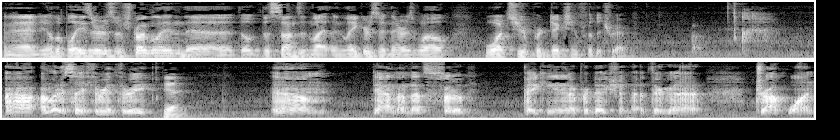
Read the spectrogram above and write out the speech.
And then you know the Blazers are struggling. The the, the Suns and, and Lakers in there as well. What's your prediction for the trip? Uh, I'm going to say three and three. Yeah. Um, yeah, and that's sort of baking in a prediction that they're gonna drop one,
